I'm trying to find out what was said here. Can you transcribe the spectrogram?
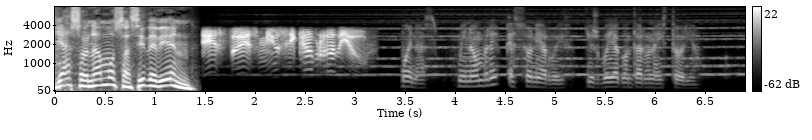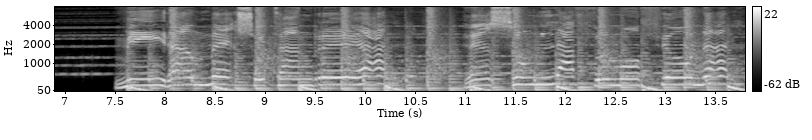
Ya sonamos así de bien. Esto es Music Up Radio. Buenas, mi nombre es Sonia Ruiz y os voy a contar una historia. Mírame, soy tan real, es un lazo emocional.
